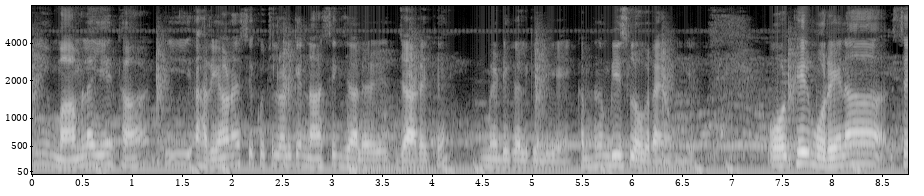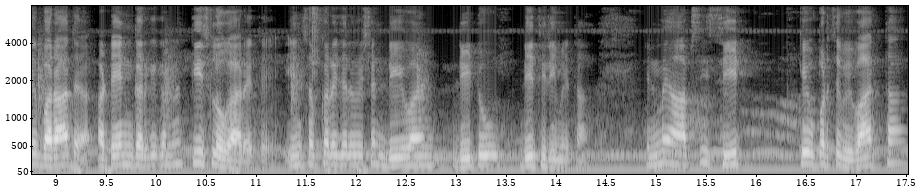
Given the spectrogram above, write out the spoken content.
ये मामला ये था कि हरियाणा से कुछ लड़के नासिक जा रहे जा रहे थे मेडिकल के लिए। कम से कम बीस लोग रहे होंगे। और फिर मुरैना से बारात अटेंड करके कम से कम तीस लोग आ रहे थे। इन सब का reservation D one, D two, D three में था। इनमें आपसी सीट के ऊपर से विवाद था,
